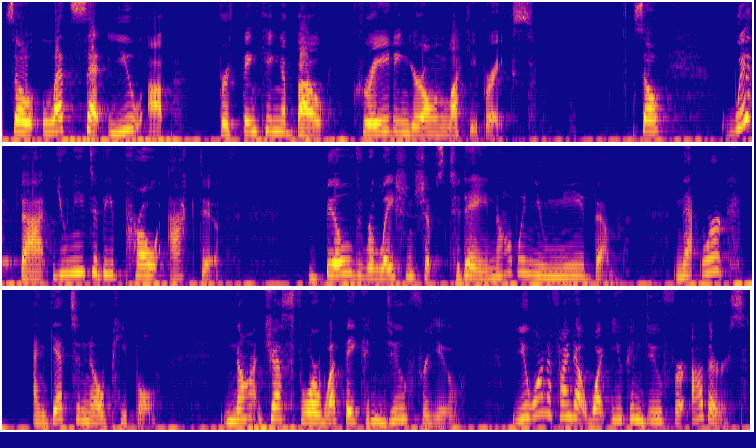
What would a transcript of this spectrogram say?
So, let's set you up for thinking about creating your own lucky breaks. So, with that, you need to be proactive. Build relationships today, not when you need them. Network and get to know people, not just for what they can do for you. You want to find out what you can do for others.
